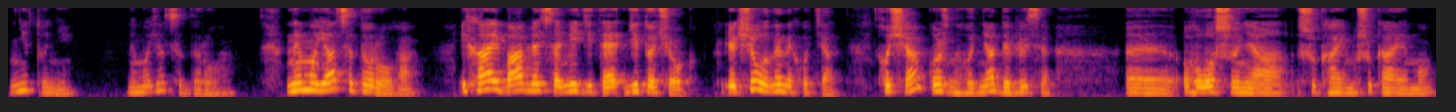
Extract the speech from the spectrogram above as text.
Ні, то ні. Не моя це дорога. Не моя це дорога. І хай бавлять самі діте, діточок, якщо вони не хочуть. Хоча кожного дня дивлюся е, оголошення шукаємо, шукаємо,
